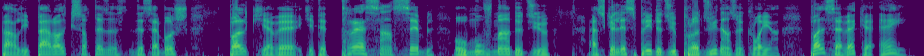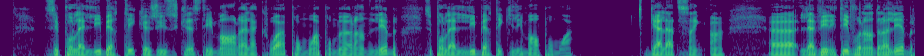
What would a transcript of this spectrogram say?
par les paroles qui sortaient de, sa bouche. Paul qui, avait, qui était très sensible au mouvement de Dieu, à ce que l'Esprit de Dieu produit dans un croyant. Paul savait que, hey, c'est pour la liberté que Jésus-Christ est mort à la croix pour moi, pour me rendre libre. C'est pour la liberté qu'il est mort pour moi. Galates 5.1. Euh, la vérité vous rendra libre.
